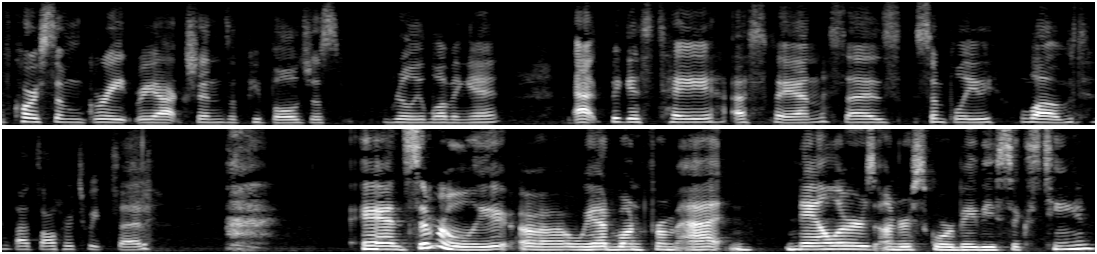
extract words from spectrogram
Of course, some great reactions of people just really loving it. At Biggest Tay S fan says simply loved. That's all her tweet said. And similarly, uh, we had one from at nailers underscore baby 16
